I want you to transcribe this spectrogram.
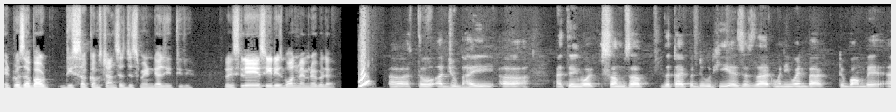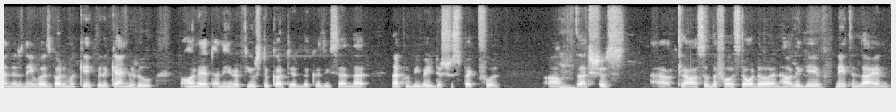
it was about the circumstances जिसमें इंडिया जीती थी तो इसलिए ये सीरीज बहुत मेमोरेबल है uh, तो अज्जू भाई I think what sums up the type of dude he is is that when he went back to Bombay and his neighbors got him a cake with a kangaroo on it and he refused to cut it because he said that that would be very disrespectful Um, mm. That's just a class of the first order and how they gave Nathan Lyon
